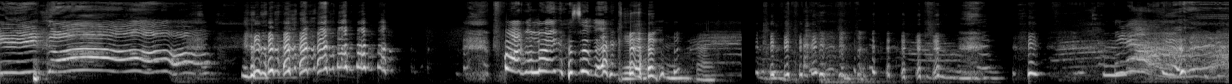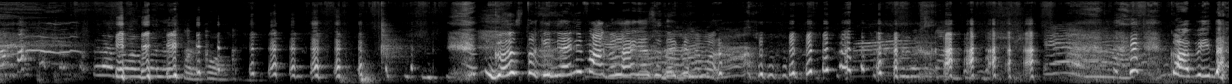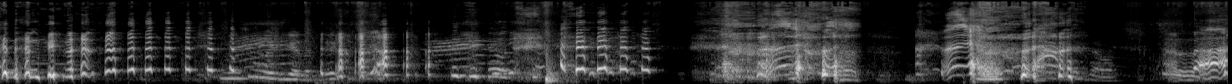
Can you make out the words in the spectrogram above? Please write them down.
পাগল হয়ে গেছে দেখেন। গোস্ত কিনে আনি পাগল হয়ে গেছে দেখেন আমার। কবি দায় দেন আল্লাহ।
